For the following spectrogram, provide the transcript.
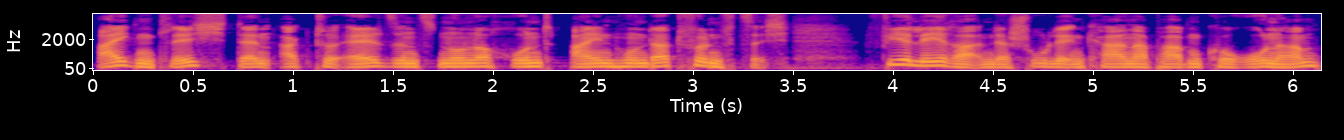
Eigentlich, denn aktuell sind es nur noch rund 150. Vier Lehrer an der Schule in Karnap haben Corona.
